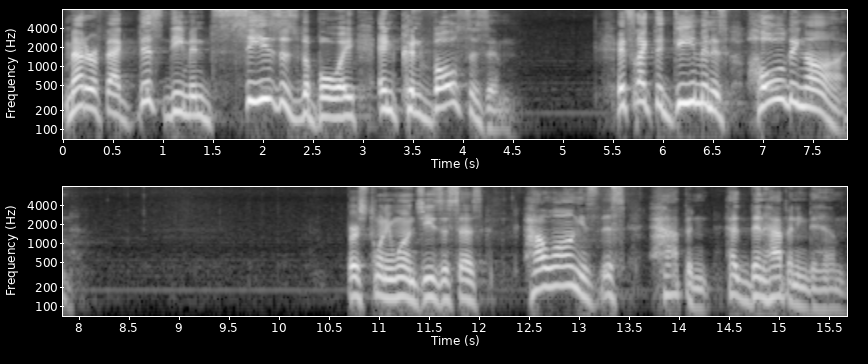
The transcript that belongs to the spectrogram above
Matter of fact, this demon seizes the boy and convulses him. It's like the demon is holding on. Verse 21, Jesus says, How long has this happened, has been happening to him?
